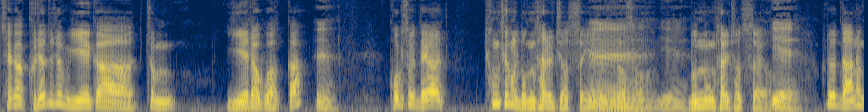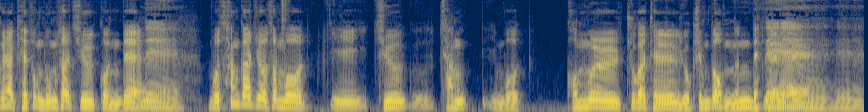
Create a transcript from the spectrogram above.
제가 그래도 좀 이해가 좀 이해라고 할까? 거기서 내가 평생을 농사를 지었어 예를 예, 들어서 예. 논농사를 졌어요. 예. 그리고 나는 그냥 계속 농사 지을 건데 네. 뭐 상가 지어서 뭐이장뭐 건물주가 될 욕심도 없는데 네, 예.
